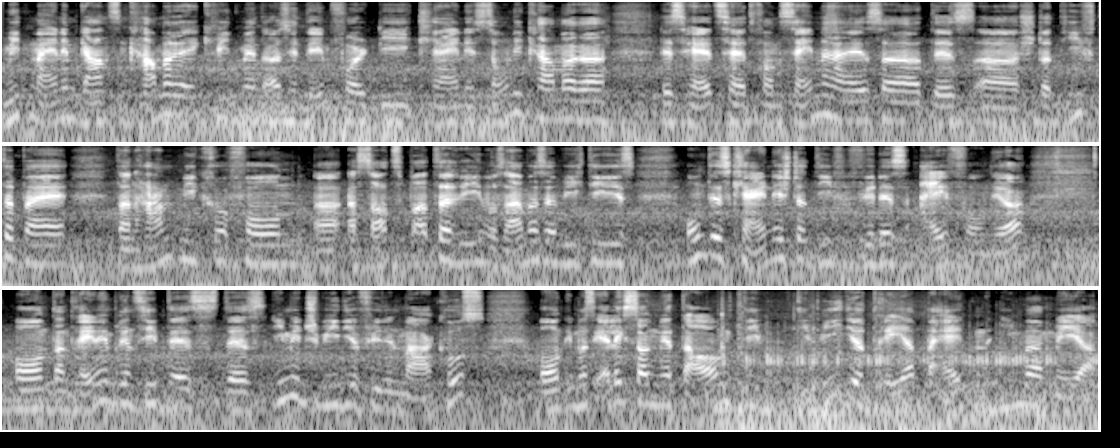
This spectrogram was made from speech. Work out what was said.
mit meinem ganzen Kameraequipment, also in dem Fall die kleine Sony-Kamera, das Headset von Sennheiser, das äh, Stativ dabei, dann Handmikrofon, äh, Ersatzbatterien, was auch immer sehr wichtig ist, und das kleine Stativ für das iPhone. Ja. Und dann drehen im Prinzip das, das Image-Video für den Markus. Und ich muss ehrlich sagen, mir taugen die, die Videodreharbeiten immer mehr.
